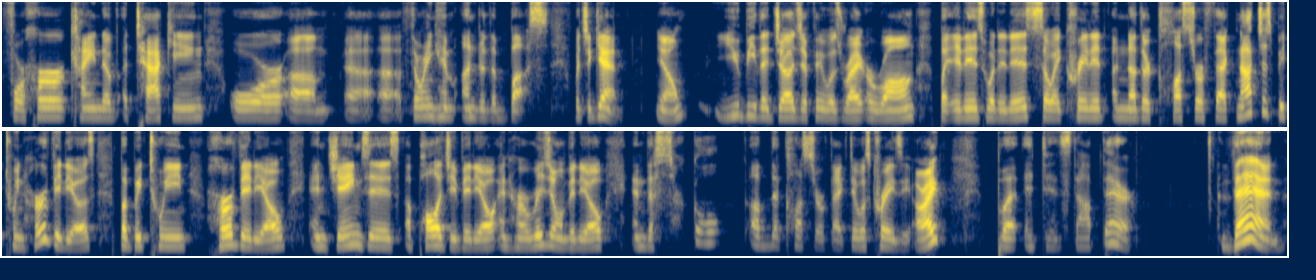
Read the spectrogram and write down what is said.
for her kind of attacking or um, uh, uh, throwing him under the bus. Which again, you know, you be the judge if it was right or wrong, but it is what it is. So it created another cluster effect, not just between her videos, but between her video and James's apology video and her original video and the circle of the cluster effect. It was crazy, all right? But it didn't stop there. Then,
